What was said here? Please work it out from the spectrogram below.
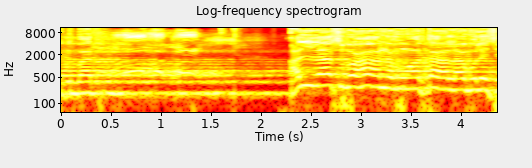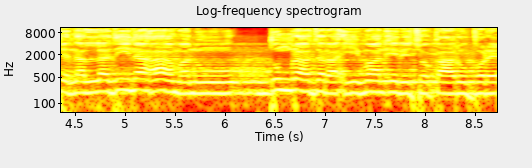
আকবার। আল্লাহু সুবহানাহু ওয়া তাআলা বলেছেন, আল্লাযীনা আমানু, তোমরা যারা ঈমান এনেছো কার উপরে?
